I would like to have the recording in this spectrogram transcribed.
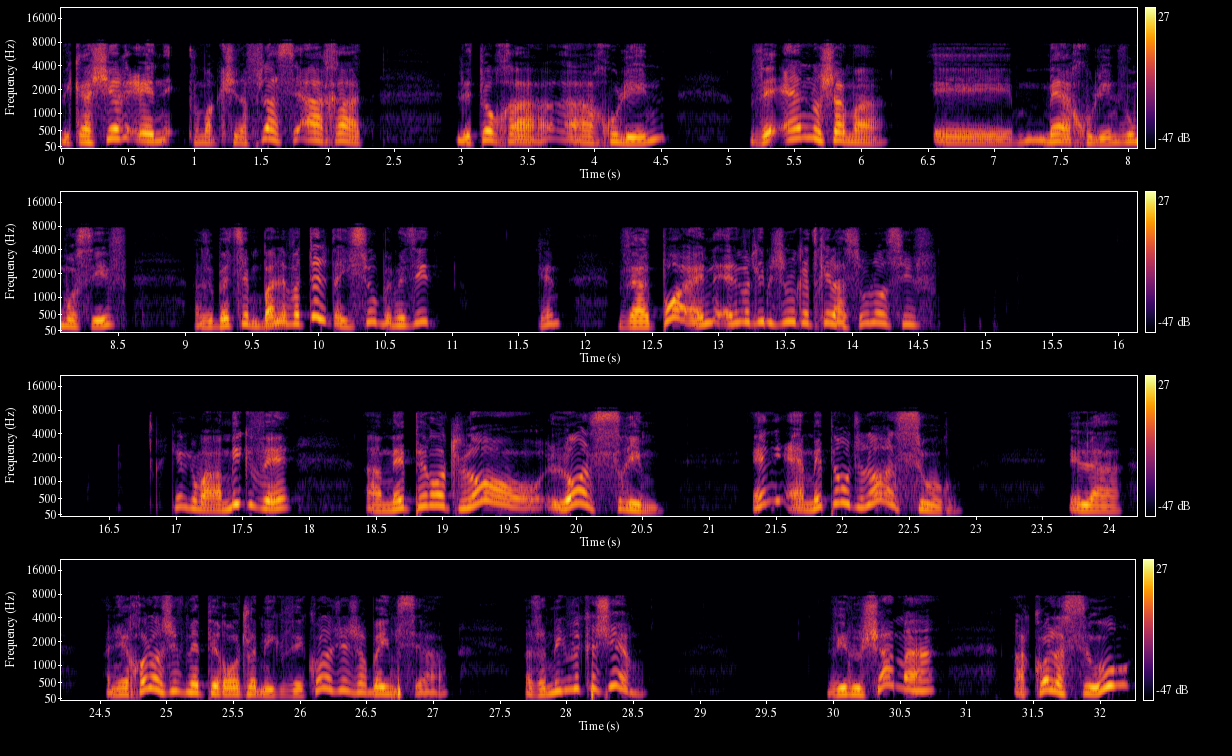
וכאשר אין, כלומר כשנפלה שאה אחת לתוך החולין, ואין לו שם אה, מאה חולין והוא מוסיף, אז הוא בעצם בא לבטל את האיסור במזיד, כן? ופה אין, אין מבטלים איסור לכתחילה, אסור להוסיף. כן, כלומר המקווה, המי פירות לא, לא אסרים, אין, המי פירות זה לא אסור, אלא אני יכול להוסיף מי פירות למקווה, כל עוד שיש 40 שאה, אז המקווה כשר. ואילו שמה הכל אסור,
